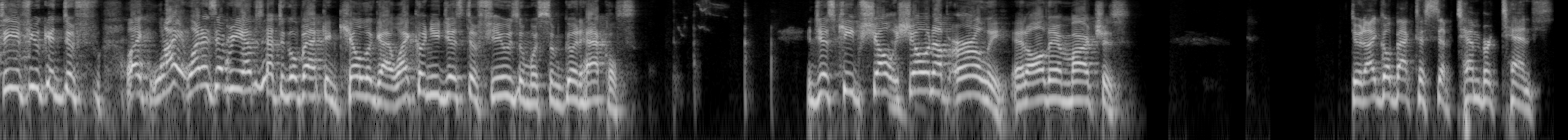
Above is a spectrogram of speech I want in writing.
See if you could def- like why why does everybody else have to go back and kill the guy? Why couldn't you just defuse him with some good heckles? And just keep show, showing up early at all their marches. Dude, I'd go back to September 10th,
